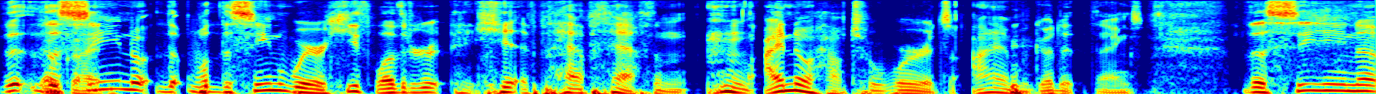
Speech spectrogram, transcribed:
The, Oh, the ahead. scene, the, well, the scene where Heath Ledger, I know how to words. I am good at things. The scene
